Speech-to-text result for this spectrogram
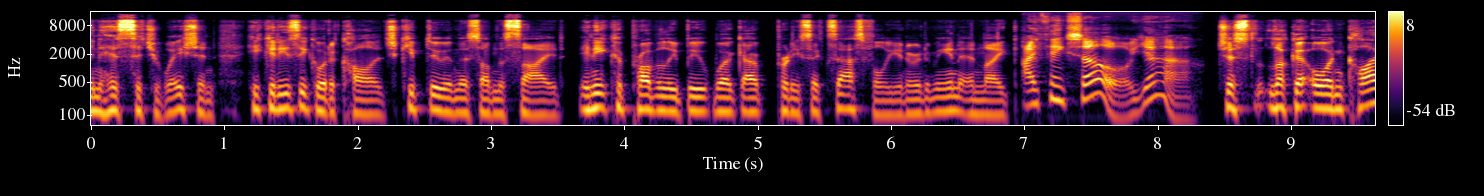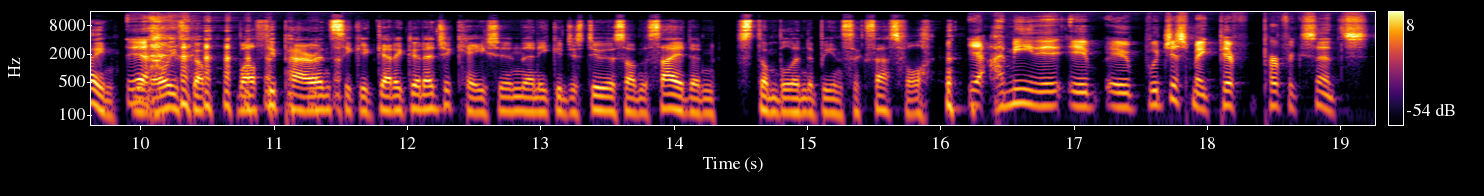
in his situation, he could easily go to college, keep doing this on the side, and he could probably be work out pretty successful. You know what I mean? And like, I think so. Yeah. Just look at Owen Kline. Yeah. You know, he's got wealthy parents. He could get a good education, then he could just do this on the side and stumble into being successful. yeah, I mean, it it, it would just make perf- perfect sense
